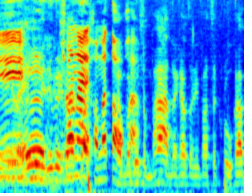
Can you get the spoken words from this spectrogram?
มีอะไร เออเดี๋ยวเบรกหช่วน้างหน้าเดี๋ยวเขามาตอบกลับมาค่ะ ดูสัมภาษณ์นะครับตอนนี้พักสักครู่ครับ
